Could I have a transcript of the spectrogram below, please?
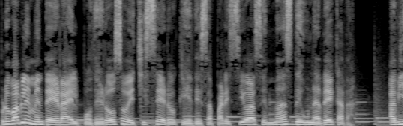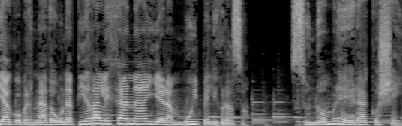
Probablemente era el poderoso hechicero que desapareció hace más de una década. Había gobernado una tierra lejana y era muy peligroso. Su nombre era Koshei.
